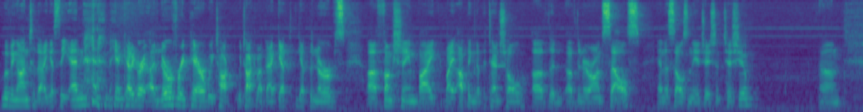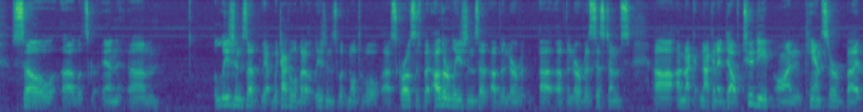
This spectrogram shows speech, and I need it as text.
moving on to the, I guess the N, the N category, uh, nerve repair. We talked, we talked about that. Get get the nerves uh, functioning by by upping the potential of the of the neuron cells and the cells in the adjacent tissue. Um, so uh, let's go and. Um, lesions of yeah, we talked a little bit about lesions with multiple uh, sclerosis, but other lesions of, of the nerve uh, of the nervous systems. Uh, I'm not not going to delve too deep on cancer, but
